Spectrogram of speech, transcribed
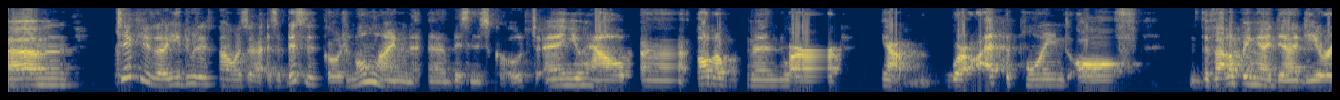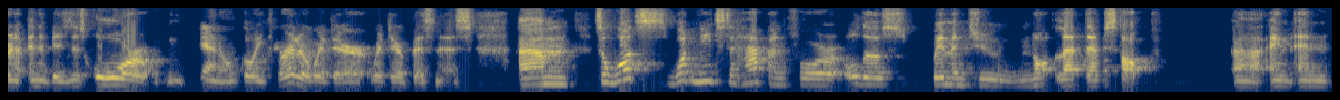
Um, particularly, you do this now as a, as a business coach, an online uh, business coach, and you help uh, a lot of women who are, yeah, were at the point of developing an idea in a, in a business or yeah. you know going further with their with their business um, so what's what needs to happen for all those women to not let them stop uh, and and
